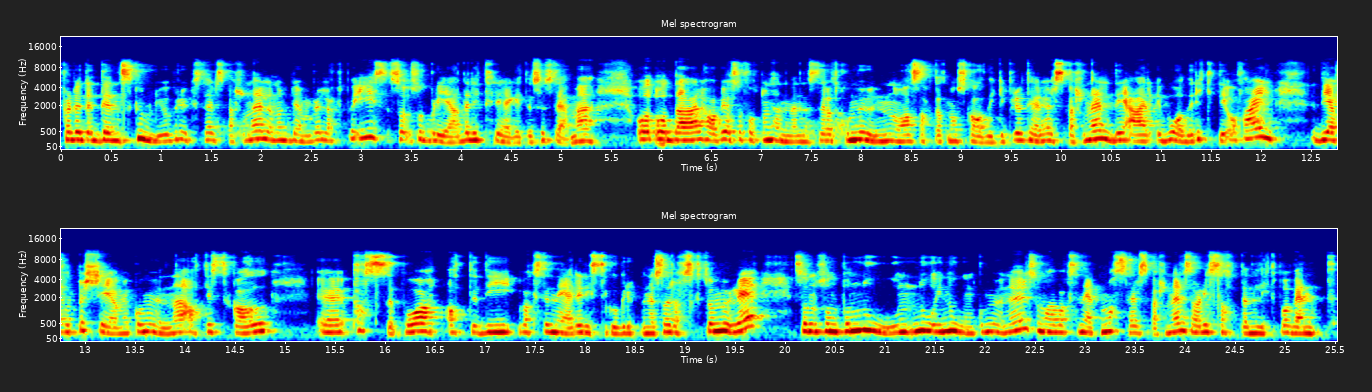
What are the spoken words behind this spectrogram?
For det, den skulle jo brukes til helsepersonell. og Når den ble lagt på is, så, så ble det litt treghet i systemet. Og, og, Der har vi også fått noen henvendelser at kommunen nå har sagt at nå skal de ikke prioritere helsepersonell. Det er både riktig og feil. De har fått beskjed om i kommunene at de skal passe på at de vaksinerer risikogruppene så raskt som mulig. Sånn, sånn noen, no, I noen kommuner som har vaksinert masse helsepersonell, så har de satt den litt på vent.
